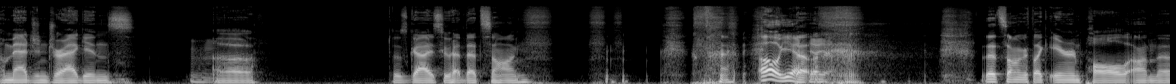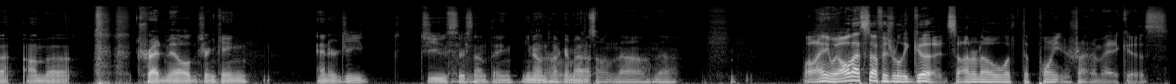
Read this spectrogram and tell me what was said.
Imagine Dragons, Mm-hmm. uh, those guys who had that song, Oh yeah, That- yeah, yeah. That song with like Aaron Paul on the on the treadmill drinking energy juice or something. You know what I'm talking don't know what about? song- no, no. Well, anyway, all that stuff is really good. So I don't know what the point you're trying to make is.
